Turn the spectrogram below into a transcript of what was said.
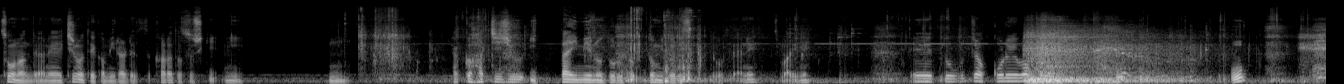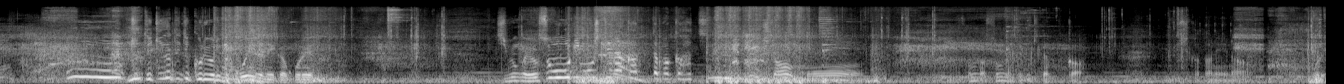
そうなんだよね。知の手が見られず、体組織に、うん。181体目のドルドミトリスクってことだよね。つまりね。えーと、じゃあこれはこの、お？おお敵が出てくるよりも怖いじゃねえか、これ。自分が予想にもしてなかった爆発どうした？もう。そんな、そんな出てきたっか。仕方ねえな。これ。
